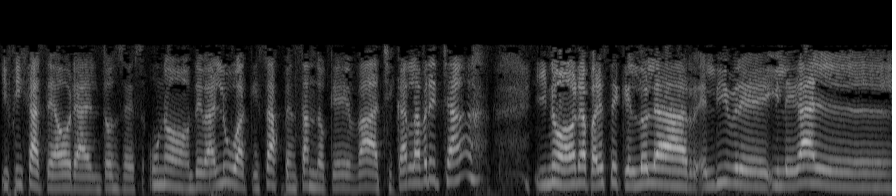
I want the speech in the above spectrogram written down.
Y fíjate ahora, entonces, uno devalúa quizás pensando que va a achicar la brecha, y no, ahora parece que el dólar, el libre, ilegal,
